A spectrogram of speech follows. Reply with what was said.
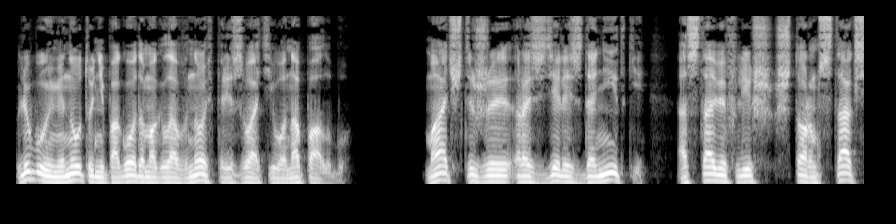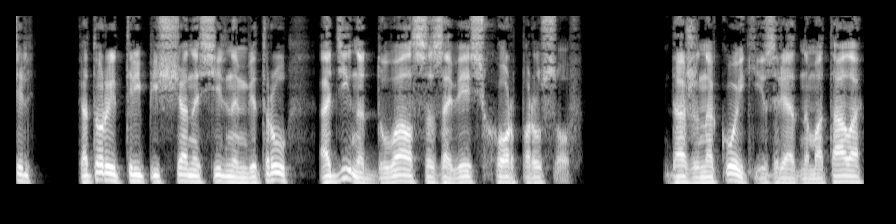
В любую минуту непогода могла вновь призвать его на палубу. Мачты же разделись до нитки, оставив лишь шторм-стаксель, который, трепеща на сильном ветру, один отдувался за весь хор парусов. Даже на койке изрядно мотало,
